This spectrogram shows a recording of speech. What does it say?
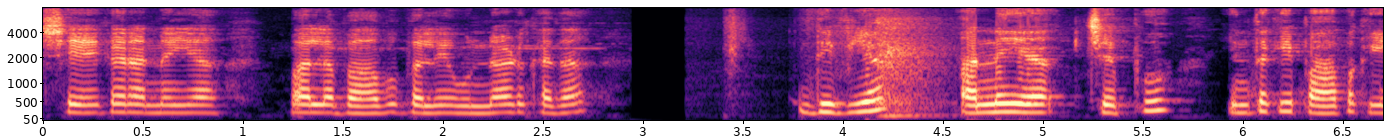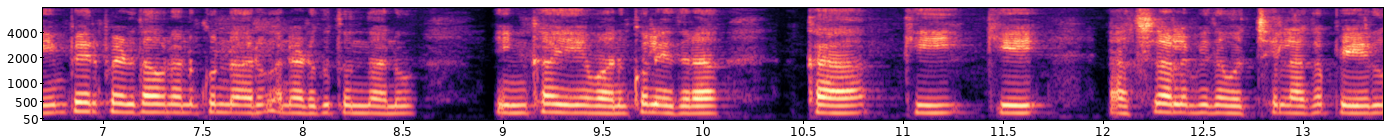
శేఖర్ అన్నయ్య వాళ్ళ బాబు భలే ఉన్నాడు కదా. దివ్య అన్నయ్య చెప్పు ఇంతకీ పాపకి ఏం పేరు పెడదామని అనుకున్నారు అని అడుగుతున్నాను. ఇంకా ఏం అనుకోలేదురా. క కి కే అక్షరాల మీద వచ్చేలాగా పేరు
